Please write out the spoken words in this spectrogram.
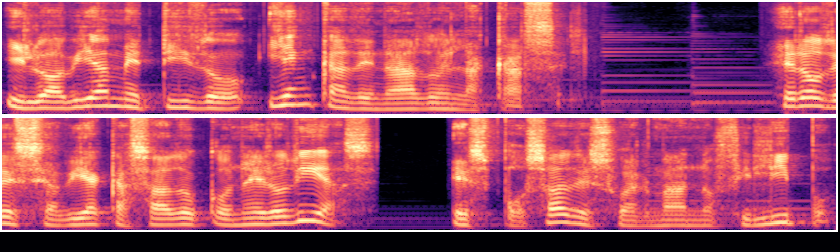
y lo había metido y encadenado en la cárcel. Herodes se había casado con Herodías, esposa de su hermano Filipo,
